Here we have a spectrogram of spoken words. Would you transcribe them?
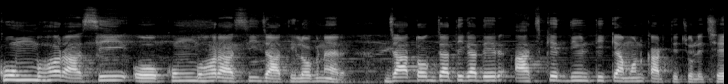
কুম্ভ রাশি ও কুম্ভ রাশি জাতিলগ্নের জাতক জাতিকাদের আজকের দিনটি কেমন কাটতে চলেছে?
